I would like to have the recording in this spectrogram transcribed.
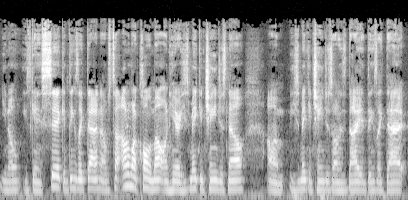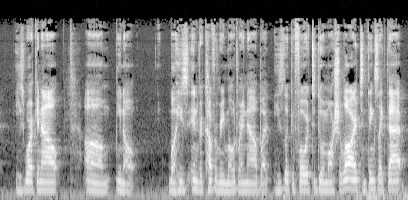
you know, he's getting sick and things like that. And I was, t- I don't want to call him out on here. He's making changes now. Um, he's making changes on his diet and things like that. He's working out. Um, you know, well, he's in recovery mode right now, but he's looking forward to doing martial arts and things like that."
